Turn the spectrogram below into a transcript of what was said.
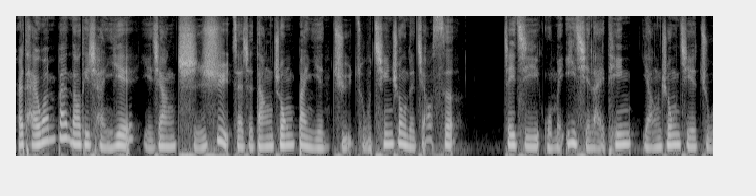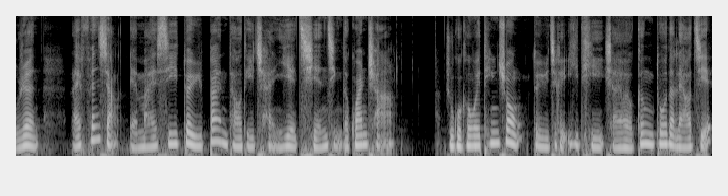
而台湾半导体产业也将持续在这当中扮演举足轻重的角色。这一集我们一起来听杨忠杰主任来分享 MIC 对于半导体产业前景的观察。如果各位听众对于这个议题想要有更多的了解，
